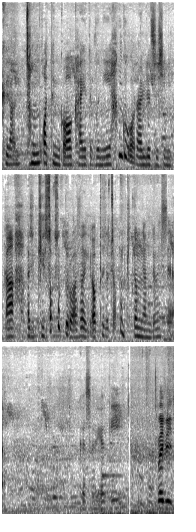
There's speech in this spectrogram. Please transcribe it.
그런 정보 같은 거 가이드분이 한국어로 알려주시니까 아주 귀에 쏙쏙 들어와서 옆에서 조금 귀동냥 좀 했어요. 그래서 여기 Maybe it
